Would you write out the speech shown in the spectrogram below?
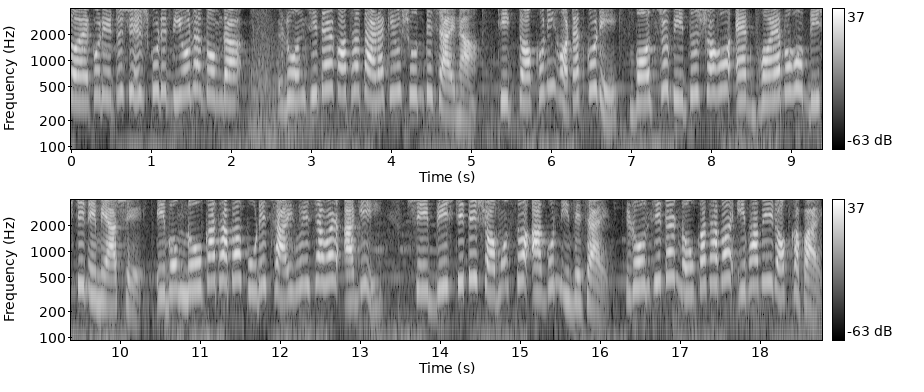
দয়া করে এটা শেষ করে দিও না তোমরা। রঞ্জিতার কথা তারা কেউ শুনতে চায় না। ঠিক তখনই হঠাৎ করে বজ্র বিদ্যুৎ সহ এক ভয়াবহ বৃষ্টি নেমে আসে এবং নৌকা থাপা পুড়ে ছাই হয়ে যাওয়ার আগেই সেই বৃষ্টিতে সমস্ত আগুন নিভে যায়। রঞ্জিতার নৌকা থাপা এভাবেই রক্ষা পায়।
